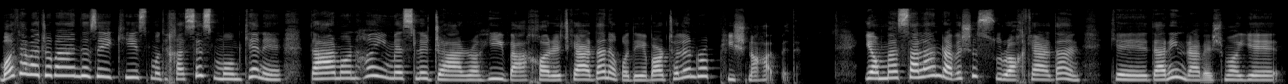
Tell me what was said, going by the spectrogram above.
با توجه به اندازه کیست متخصص ممکنه درمانهایی مثل جراحی و خارج کردن قده بارتولن رو پیشنهاد بده یا مثلا روش سوراخ کردن که در این روش مایه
